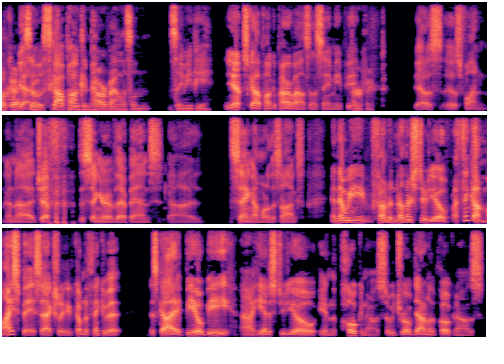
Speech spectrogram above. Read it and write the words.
Okay. Yeah. So Ska Punk and Power Violence on the same EP. Yep, Ska Punk and Power Violence on the same EP. Perfect. Yeah, it was it was fun. And uh, Jeff, the singer of that band, uh, sang on one of the songs. And then we found another studio, I think on MySpace. Actually, come to think of it, this guy Bob, uh, he had a studio in the Poconos. So we drove down to the Poconos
